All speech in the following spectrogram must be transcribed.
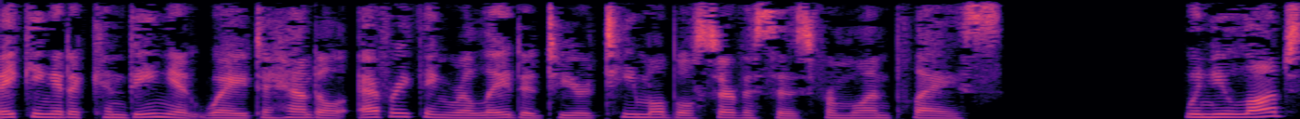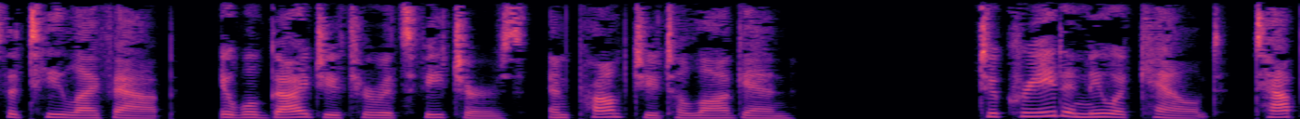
making it a convenient way to handle everything related to your T-Mobile services from one place. When you launch the T-Life app, it will guide you through its features and prompt you to log in. To create a new account, tap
